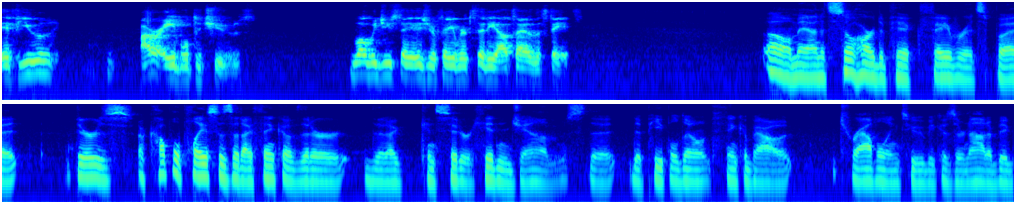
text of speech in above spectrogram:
if you are able to choose, what would you say is your favorite city outside of the states? Oh man, it's so hard to pick favorites, but there's a couple places that I think of that are that I consider hidden gems that that people don't think about traveling to because they're not a big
